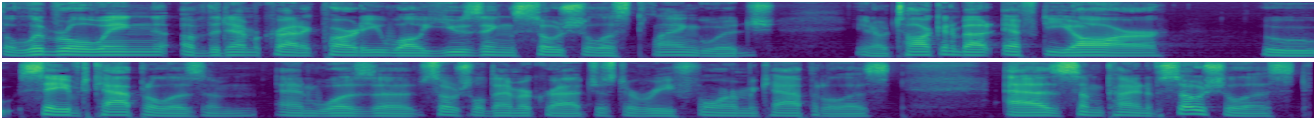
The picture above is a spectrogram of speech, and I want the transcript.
the liberal wing of the Democratic Party while using socialist language, you know, talking about FDR, who saved capitalism and was a social democrat, just a reform capitalist, as some kind of socialist.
